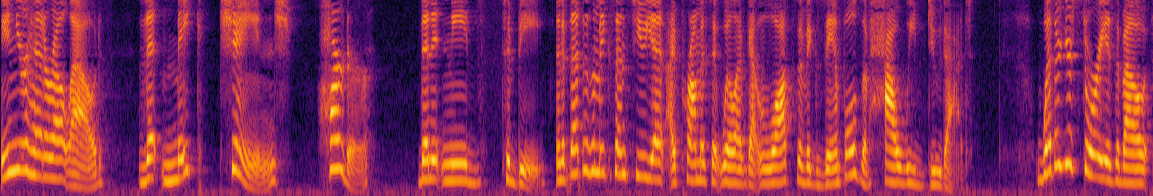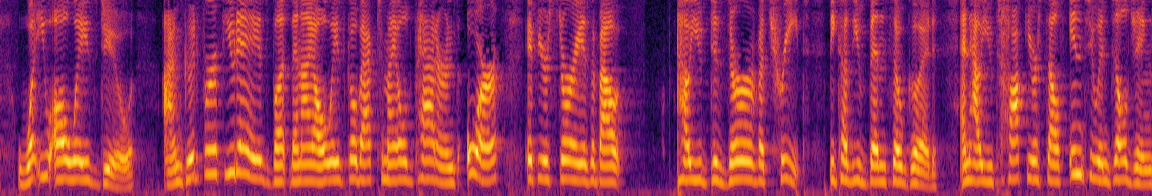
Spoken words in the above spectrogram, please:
in your head or out loud that make change harder than it needs to be. And if that doesn't make sense to you yet, I promise it will. I've got lots of examples of how we do that. Whether your story is about what you always do, I'm good for a few days, but then I always go back to my old patterns, or if your story is about how you deserve a treat because you've been so good, and how you talk yourself into indulging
